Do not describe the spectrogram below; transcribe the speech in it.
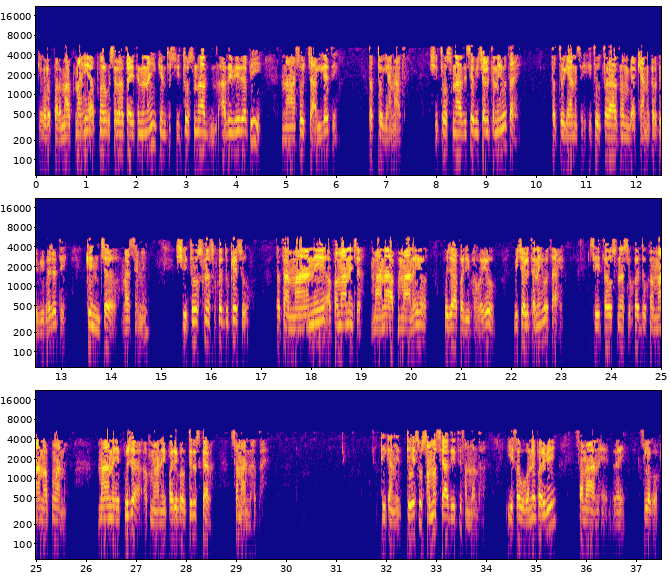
केवल परमात्मा ही आत्मरूप से रहता है इतने नहीं, किंतु शीतोष्ण आदि भी अभी नाशो चाल्यते तत्व ज्ञानाथ शीतोष्ण आदि से विचलित नहीं होता है तत्व ज्ञान से हित उत्तराधम व्याख्यान करते, विभजते, किंच भाष्य में शीतोष्ण सुख दुखेशु तथा माने अपमान च, माना अपमान पूजा परिभव विचलित नहीं होता है। शीत उष्ण सुख दुख, मान अपमान, मान है पूजा, अपमान है परिभव, तिरस्कार, समान रहता है। टीका में तेसु समस्या आदि संबंध ये सब होने पर भी समान है रहे श्लोक।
